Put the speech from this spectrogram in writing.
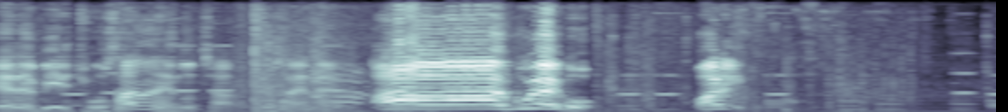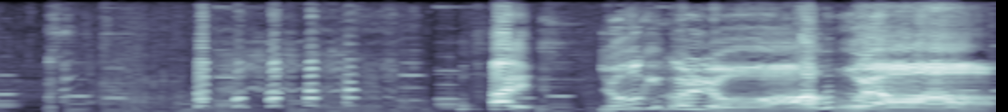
얘네 미리 조사는 해놓자. 조사해놔. 아, 뭐야, 이거! 아니! 아니, 여기 걸려. 아, 뭐야.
